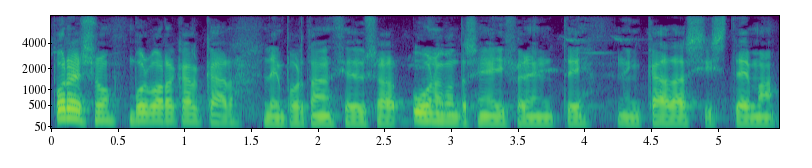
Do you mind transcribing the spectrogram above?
Por eso vuelvo a recalcar la importancia de usar una contraseña diferente en cada sistema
